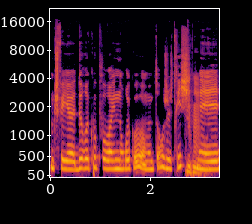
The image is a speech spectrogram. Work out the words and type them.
Donc je fais euh, deux recos pour une non reco en même temps, je triche, mais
